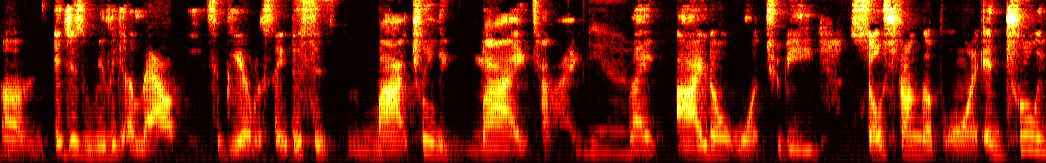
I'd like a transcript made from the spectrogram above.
Um, it just really allowed me to be able to say, "This is my truly my time." Yeah. Like I don't want to be so strung up on and truly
